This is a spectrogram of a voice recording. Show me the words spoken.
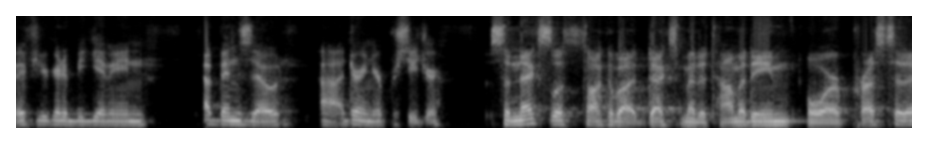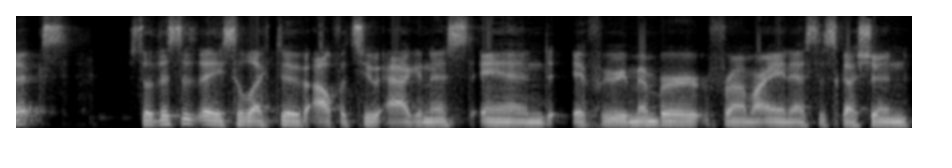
if you're going to be giving a benzo uh, during your procedure. So next, let's talk about dexmedetomidine or Precedex. So this is a selective alpha 2 agonist. And if we remember from our ANS discussion,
